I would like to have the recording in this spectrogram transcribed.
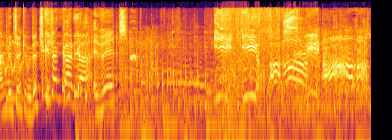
Ben de çekince çıkacak karga. Evet. İyi, iyi. Aa, aa.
